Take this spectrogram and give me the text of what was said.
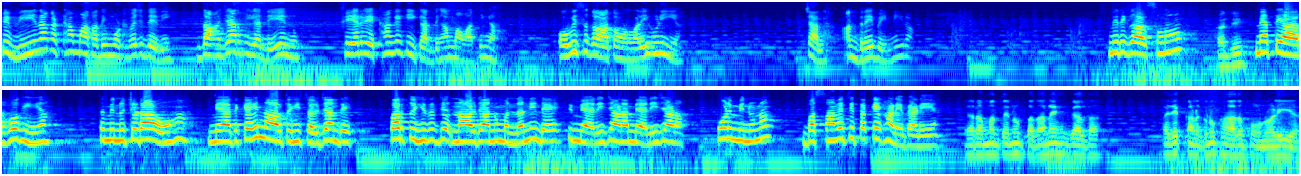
ਵੀ 20 ਨਾ ਇਕੱਠਾ ਮਾਤਾ ਦੀ ਮੁੱਠ ਵਿੱਚ ਦੇ ਦੀ 10000 ਰੁਪਇਆ ਦੇ ਇਹਨੂੰ। ਫੇਰ ਵੇਖਾਂਗੇ ਕੀ ਕਰਦੀਆਂ ਮਾਵਾਂ ਧੀਆਂ। ਉਹ ਵੀ ਸਗਾਤ ਆਉਣ ਵਾਲੀ ਹੋਣੀ ਆ। ਚੱਲ ਅੰਦਰੇ ਬੈਣੀ ਰਾਂ ਮੇਰੀ ਗੱਲ ਸੁਣੋ। ਹਾਂਜੀ। ਮੈਂ ਤਿਆਰ ਹੋ ਗਈ ਆ ਤੇ ਮੈਨੂੰ ਚੜਾਓ ਹਾਂ। ਮੈਂ ਤਾਂ ਕਹੀ ਨਾਲ ਤੁਸੀਂ ਚੱਲ ਜਾਂਦੇ ਪਰ ਤੁਸੀਂ ਤਾਂ ਜ- ਨਾਲ ਜਾਣ ਨੂੰ ਮੰਨਣ ਨਹੀਂ ਡੇ ਵੀ ਮੈਂ ਨਹੀਂ ਜਾਣਾ ਮੈਂ ਨਹੀਂ ਜਾਣਾ। ਹੁਣ ਮੈਨੂੰ ਨਾ ਬੱਸਾਂ ਵਿੱਚ ਹੀ ਧੱਕੇ ਖਾਣੇ ਪੈਣੇ ਆ। ਯਾਰ ਰਮਨ ਤੈਨੂੰ ਪਤਾ ਨਾ ਇਸ ਗੱਲ ਦਾ। ਅਜੇ ਕਣਕ ਨੂੰ ਖਾਦ ਪਾਉਣ ਵਾਲੀ ਆ।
